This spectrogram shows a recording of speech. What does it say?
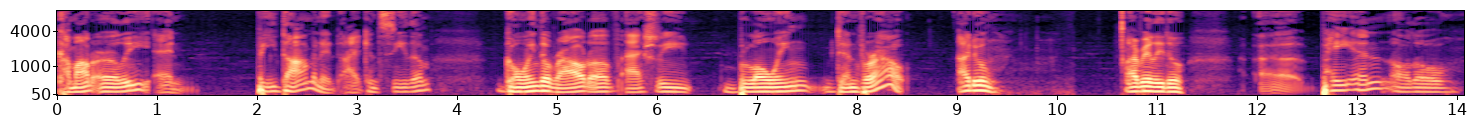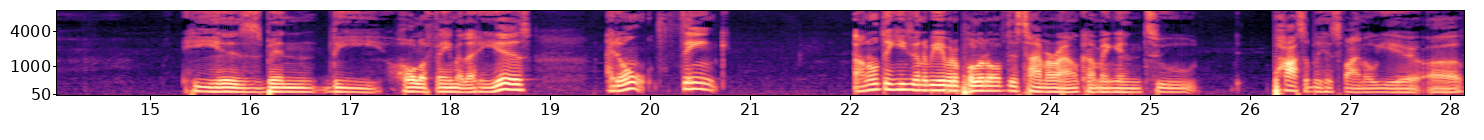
come out early and be dominant. I can see them going the route of actually blowing Denver out. I do. I really do. Uh, Peyton, although he has been the Hall of Famer that he is, I don't think I don't think he's going to be able to pull it off this time around coming into possibly his final year of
